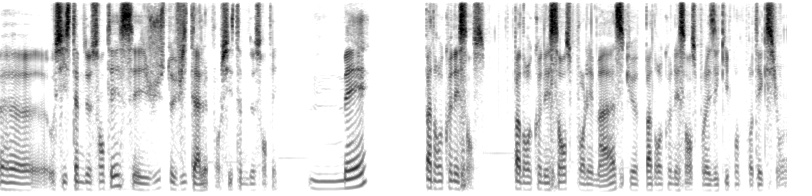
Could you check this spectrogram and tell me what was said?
au système de santé. C'est juste vital pour le système de santé. Mais pas de reconnaissance. Pas de reconnaissance pour les masques, pas de reconnaissance pour les équipements de protection.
